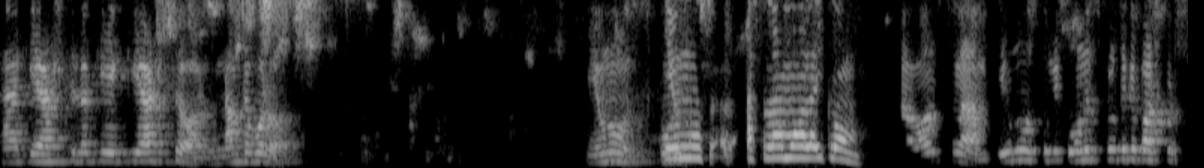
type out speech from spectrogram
হ্যাঁ কে আসছিল কে কে আসছো? নামটা বলো। ইউনুস ইউনুস আসসালামু আলাইকুম। আসসালাম। ইউনুস তুমি কোন স্কুল থেকে পাস করছ?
